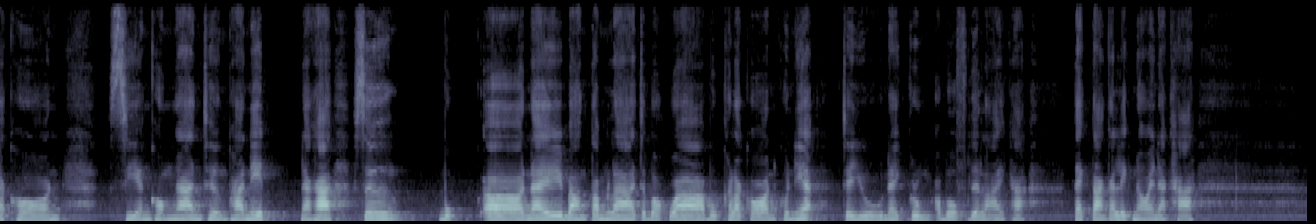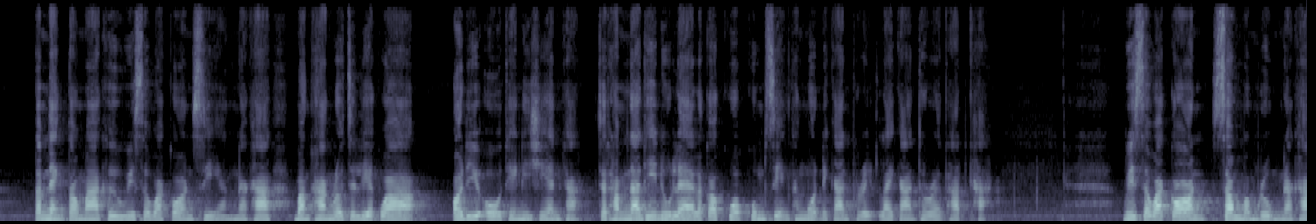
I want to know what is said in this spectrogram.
ละคร เสียงของงานเชิงพาณิชย์นะคะ ซึ่งบุในบางตำราจะบอกว่าบุคลากรคนนี้จะอยู่ในกลุ่ม above the line ค่ะ แตกต่างกันเล็กน้อยนะคะ ตำแหน่งต่อมาคือวิศวกรเสียงนะคะ บางครั้งเราจะเรียกว่า audio technician ค่ะ จะทำหน้าที่ดูแลแล้วก็ควบคุมเสียงทั้งหมดในการผลิตรายการโทรทัศน์ค่ะ วิศวกรซ่อมบำรุงนะคะ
